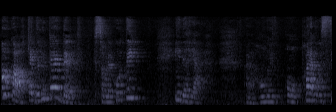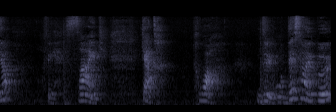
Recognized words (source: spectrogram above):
Encore quadrupède sur le côté et derrière. Alors, on, on prend la position. On fait 5, 4, 3, 2. On descend un peu.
